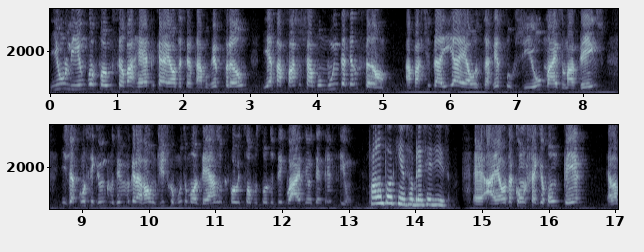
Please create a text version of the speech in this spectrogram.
E o Língua foi um samba rap que a Elsa cantava o refrão, e essa faixa chamou muita atenção. A partir daí, a Elsa ressurgiu mais uma vez e já conseguiu, inclusive, gravar um disco muito moderno que foi o Somos Todos Iguais, em 85. Fala um pouquinho sobre esse disco. É, a Elsa consegue romper ela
